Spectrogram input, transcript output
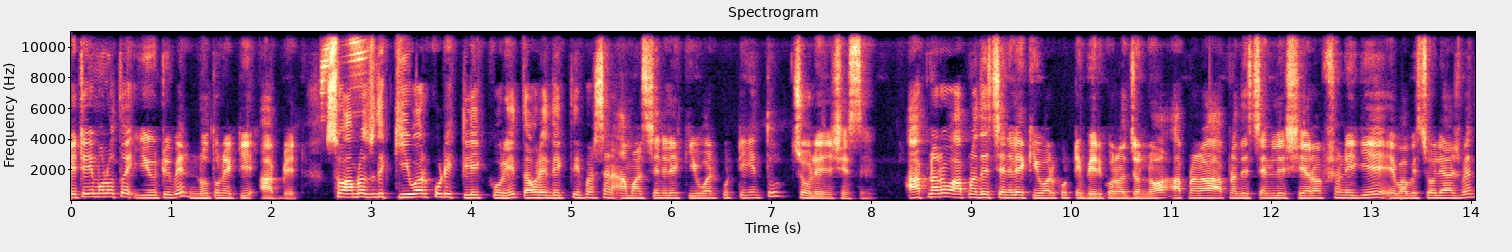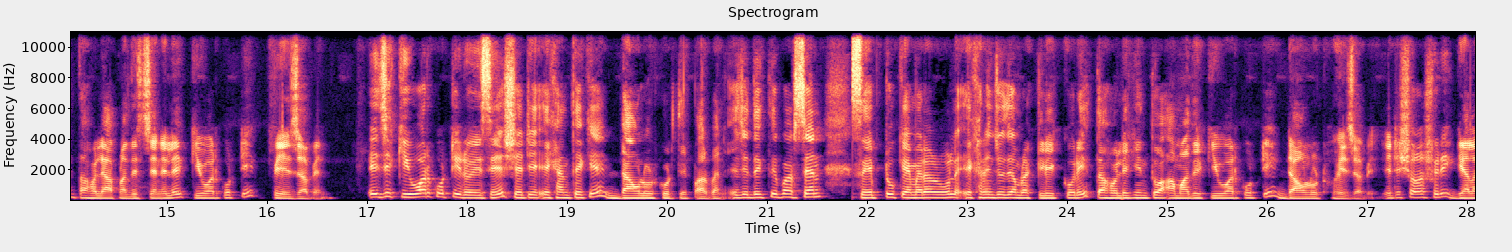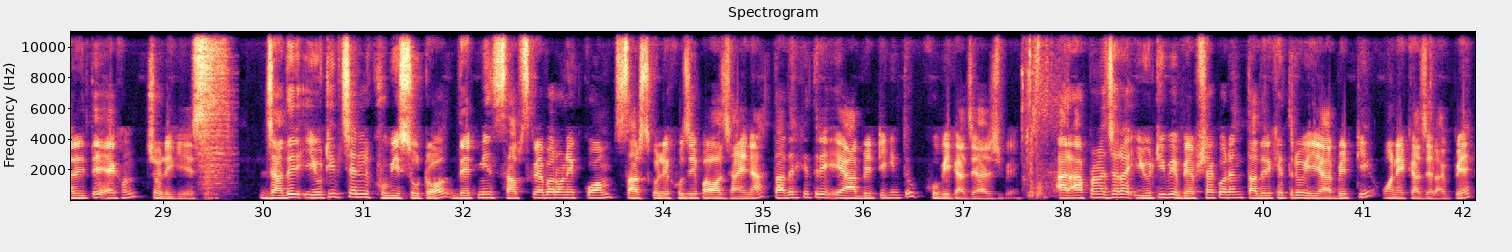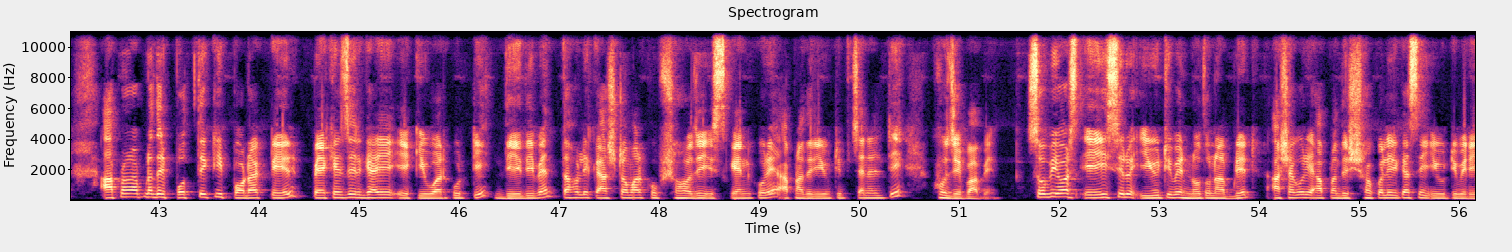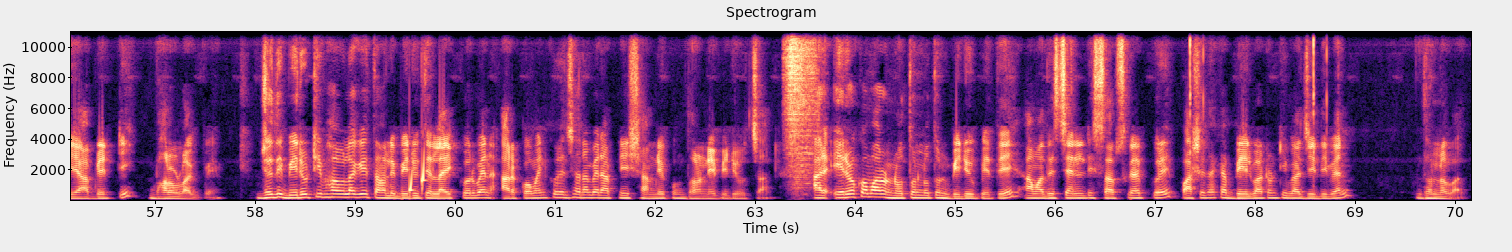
এটাই মূলত ইউটিউবের নতুন একটি আপডেট। সো আমরা যদি কিউআর কোডে ক্লিক করি, তাহলে দেখতে পাচ্ছেন আমার চ্যানেলের কিউআর কোডটি কিন্তু চলে এসেছে। আপনারাও আপনাদের চ্যানেলে কিউআর কোডটি বের করার জন্য আপনারা আপনাদের চ্যানেলে শেয়ার অপশনে গিয়ে এভাবে চলে আসবেন, তাহলে আপনাদের চ্যানেলে কিউআর কোডটি পেয়ে যাবেন। এই যে কিউআর কোডটি রয়েছে, সেটি এখান থেকে ডাউনলোড করতে পারবেন। এই যে দেখতে পাচ্ছেন সেভ টু ক্যামেরা রোল, এখানে যদি আমরা ক্লিক করি, তাহলে কিন্তু আমাদের কিউআর কোডটি ডাউনলোড হয়ে যাবে। এটি সরাসরি গ্যালারিতে এখন চলে গিয়েছে। যাদের ইউটিউব চ্যানেল খুবই ছোট দ্যাট মিনস সাবস্ক্রাইবার অনেক কম সার্চ করলে খুঁজে পাওয়া যায় না, তাদের ক্ষেত্রে এই আপডেটটি কিন্তু খুবই কাজে আসবে। আর আপনারা যারা ইউটিউবে ব্যবসা করেন, তাদের ক্ষেত্রেও এই আপডেটটি অনেক কাজে লাগবে। আপনারা আপনাদের প্রত্যেকটি প্রোডাক্টের প্যাকেজের গায়ে এই কিউআর কোডটি দিয়ে দিবেন, তাহলে কাস্টমার খুব সহজেই স্ক্যান করে আপনাদের ইউটিউব চ্যানেলটি খুঁজে পাবে। সো ভিওয়ার্স এই ছিল ইউটিউবের নতুন আপডেট। আশা করি আপনাদের সকলের কাছে ইউটিউবের এই আপডেটটি ভালো লাগবে। যদি ভিডিওটি ভালো লাগে, তাহলে ভিডিওতে লাইক করবেন আর কমেন্ট করে জানাবেন আপনি সামনে কোন ধরনের ভিডিও চান। আর এরকম আরও নতুন নতুন ভিডিও পেতে আমাদের চ্যানেলটি সাবস্ক্রাইব করে পাশে থাকা বেল বাটনটি বাজিয়ে দিবেন। ধন্যবাদ।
